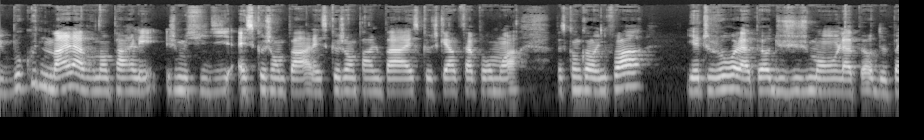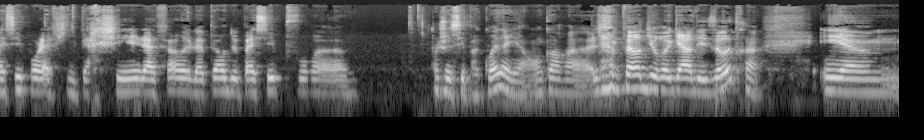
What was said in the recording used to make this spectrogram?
eu beaucoup de mal avant d'en parler. Je me suis dit, est-ce que j'en parle? Est-ce que j'en parle pas? Est-ce que je garde ça pour moi? Parce qu'encore une fois, il y a toujours la peur du jugement, la peur de passer pour la fille perchée, la peur, de passer pour... Euh, je sais pas quoi d'ailleurs, encore euh, la peur du regard des autres. Et, euh,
